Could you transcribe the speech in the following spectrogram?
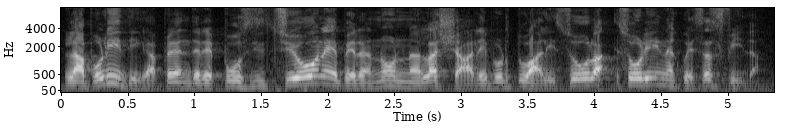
la politica a prendere posizione per non lasciare i portuali sola, soli in questa sfida.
